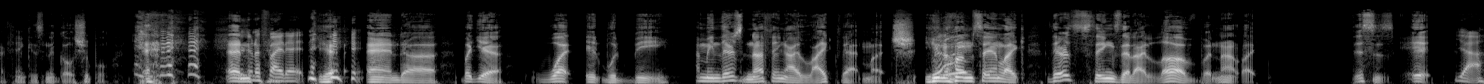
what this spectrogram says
I think is negotiable. and We're going to fight it. yeah, and uh, but yeah, what it would be. I mean, there's nothing I like that much. You know what I'm saying? Like, there's things that I love, but not like this is it yeah.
